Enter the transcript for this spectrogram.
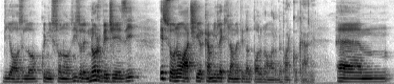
di Oslo, quindi sono isole norvegesi e sono a circa mille chilometri dal polo nord. Porco cane. Ehm,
